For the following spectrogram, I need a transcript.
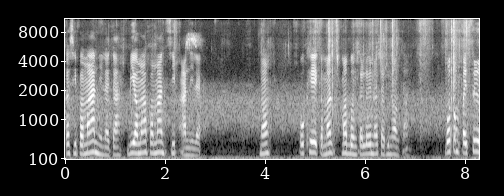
ก็สิประมาณนี่แหละจ้ะเบียวมาประมาณสิบอันนี่แหละเนาะโอเคก็มามาเบิ่งกันเลยเนาะจ้ะพี่น้องจ้ะบ่ต้องไปซื้อ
